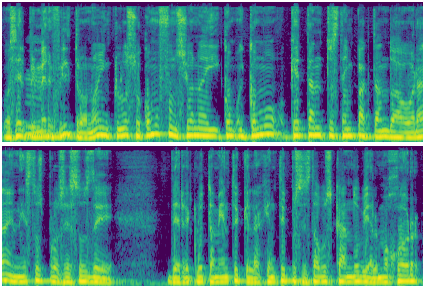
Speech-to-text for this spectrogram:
o sea, el primer filtro, ¿no? Incluso, ¿cómo funciona y cómo, y cómo, qué tanto está impactando ahora en estos procesos de, de reclutamiento y que la gente pues está buscando y a lo mejor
